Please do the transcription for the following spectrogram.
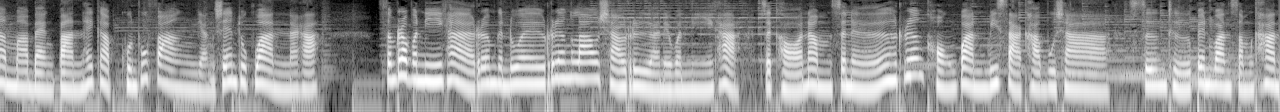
นำมาแบ่งปันให้กับคุณผู้ฟังอย่างเช่นทุกวันนะคะ สำหรับวันนี้ค่ะ เริ่มกันด้วยเรื่องเล่าชาวเรือในวันนี้ค่ะ จะขอนำเสนอเรื่องของวันวิสาขาบูชา ซึ่งถือเป็นวันสำคัญ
